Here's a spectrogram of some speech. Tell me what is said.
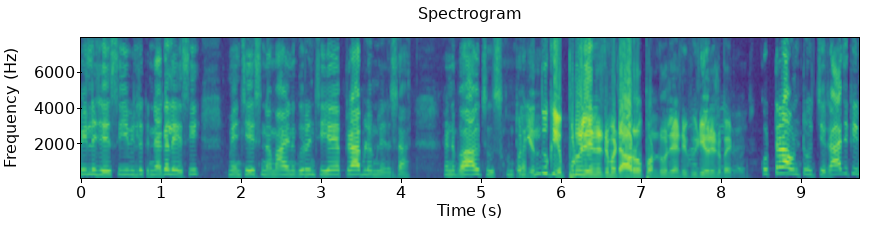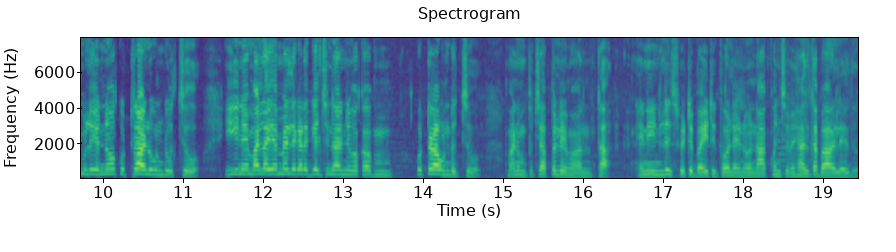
పెళ్ళి చేసి వీళ్ళకి నెగలేసి మేము చేసినాం. ఆయన గురించి ఏ ప్రాబ్లం లేదు సార్. నన్ను బాగా చూసుకుంటాను ఎందుకు ఎప్పుడు లేనటువంటి ఆరోపణలు లేని వీడియోలు వచ్చాయి? కుట్ర ఉండవచ్చు రాజకీయంలో ఎన్నో కుట్రాలు ఉండవచ్చు ఈయన మళ్ళీ ఎమ్మెల్యే కూడా గెలిచినారని ఒక కుట్ర ఉండొచ్చు. మనం చెప్పలేము అంతా. నేను ఇంగ్లీష్ పెట్టి బయటికి పోలేను. నాకు కొంచెం హెల్త్ బాగలేదు.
